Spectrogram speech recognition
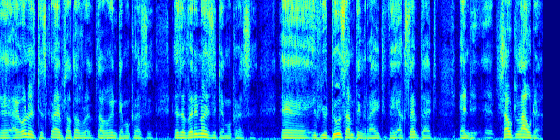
Uh, I always describe South African democracy as a very noisy democracy. Uh, if you do something right, they accept that and uh, shout louder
